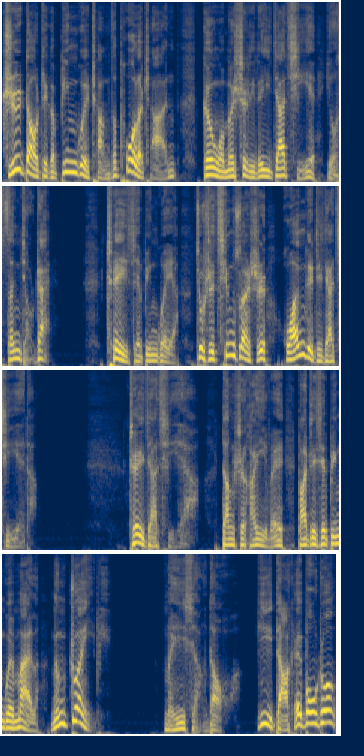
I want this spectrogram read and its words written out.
直到这个冰柜厂子破了产，跟我们市里的一家企业有三角债，这些冰柜啊，就是清算时还给这家企业的。这家企业啊，当时还以为把这些冰柜卖了能赚一笔，没想到啊，一打开包装，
